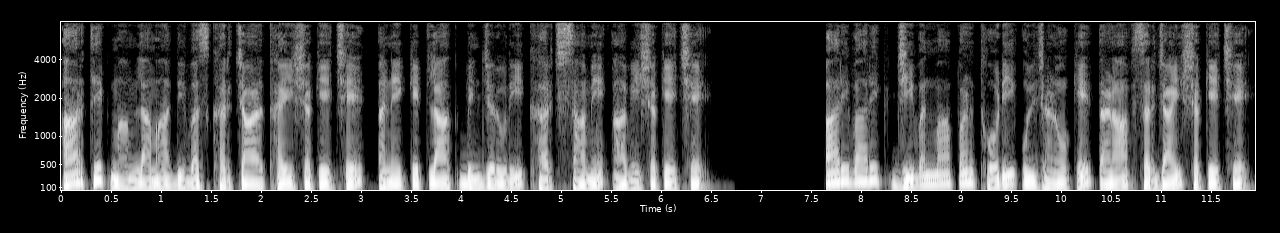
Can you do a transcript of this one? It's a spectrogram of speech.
આર્થિક મામલામાં દિવસ ખર્ચાળ થઈ શકે છે અને કેટલાક બિનજરૂરી ખર્ચ સામે આવી શકે છે. પારિવારિક જીવનમાં પણ થોડી ઉલઝણો કે તણાવ સર્જાઈ શકે છે.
